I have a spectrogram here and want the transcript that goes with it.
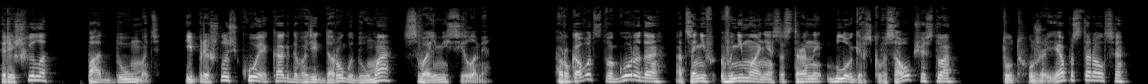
решила подумать, и пришлось кое-как доводить дорогу до ума своими силами. Руководство города, оценив внимание со стороны блогерского сообщества, тут уже я постарался,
